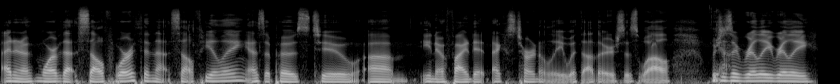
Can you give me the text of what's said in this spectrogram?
I don't know, more of that self worth and that self healing as opposed to, um, you know, find it externally with others as well, which yeah. is a really, really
